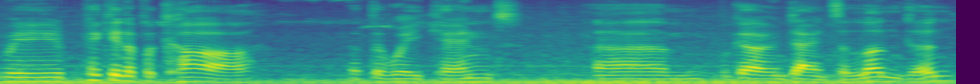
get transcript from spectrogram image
we're picking up a car at the weekend. Um, we're going down to London,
